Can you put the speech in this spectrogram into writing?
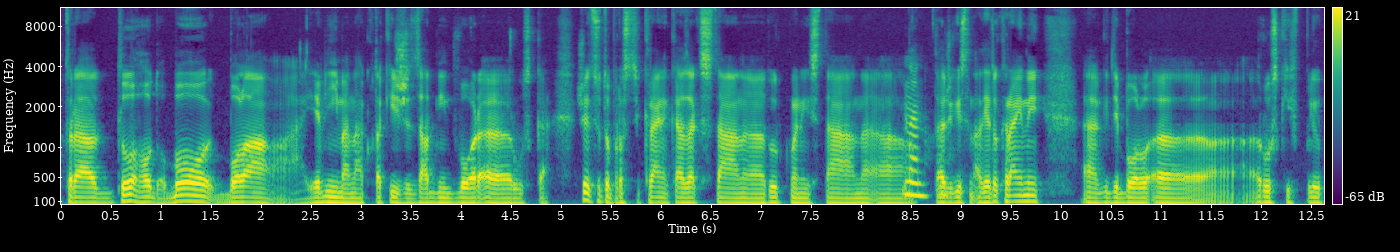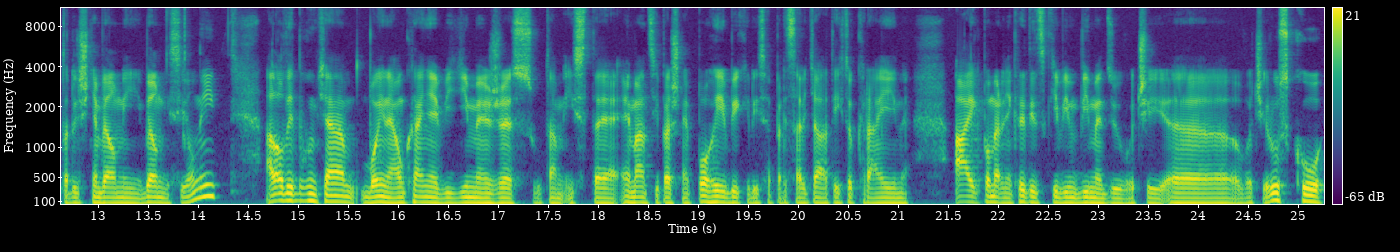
ktorá dlhodobo bola a je vnímaná ako taký že zadný dvor e, Ruska. Že sú to proste krajiny Kazachstán, e, Turkmenistán, no. Tadžikistán a tieto krajiny, e, kde bol ruský vplyv tradične veľmi, veľmi silný, ale od vypuknutia vojny na Ukrajine vidíme, že sú tam isté emancipačné pohyby, kedy sa predstaviteľa týchto krajín aj pomerne kriticky vymedzujú voči, e, voči Rusku,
